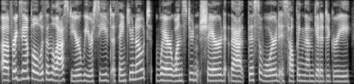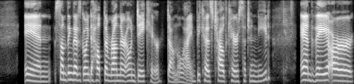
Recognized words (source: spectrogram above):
Uh, for example, within the last year, we received a thank you note where one student shared that this award is helping them get a degree in something that is going to help them run their own daycare down the line because childcare is such a need. And they are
